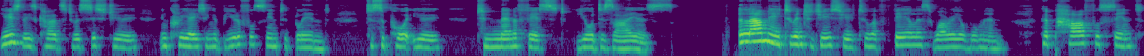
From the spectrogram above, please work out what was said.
use these cards to assist you in creating a beautiful scented blend to support you to manifest your desires. Allow me to introduce you to a fearless warrior woman. Her powerful scent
